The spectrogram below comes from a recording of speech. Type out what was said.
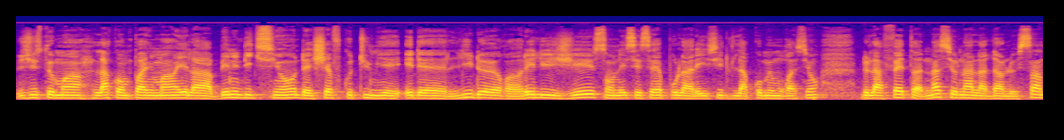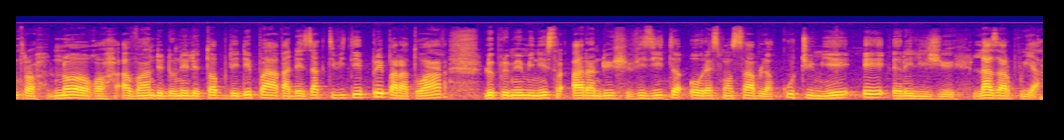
Justement, l'accompagnement et la bénédiction des chefs coutumiers et des leaders religieux sont nécessaires pour la réussite de la commémoration de la fête nationale dans le centre nord. Avant de donner le top de départ à des activités préparatoires, le Premier ministre a rendu visite aux responsables coutumiers et religieux. Lazare Pouillard.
